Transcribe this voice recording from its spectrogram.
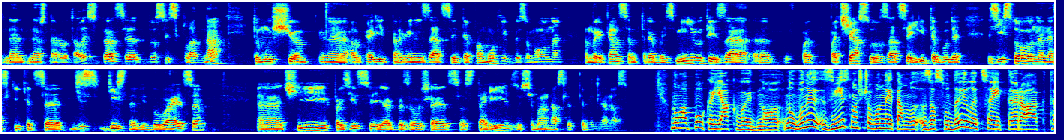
на- наш народ, але ситуація досить складна, тому що е, алгоритм організації допомоги безумовно американцям треба змінювати. За е, по, по часу за це літо буде з'ясовано наскільки це дійс- дійсно відбувається. Е, Чи їх позиції якби залишаються старі з усіма наслідками для нас? Ну а поки як видно, ну вони звісно, що вони там засудили цей теракт, е,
